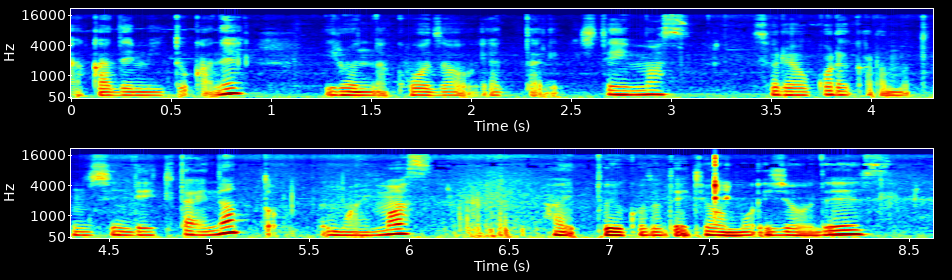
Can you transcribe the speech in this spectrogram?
アカデミーとかねいろんな講座をやったりしています。それをこれからも楽しんでいきたいなと思います。はいということで今日も以上です。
